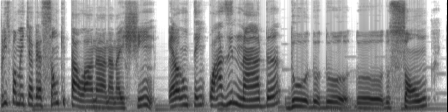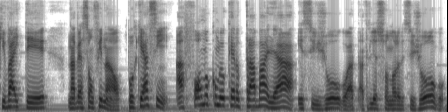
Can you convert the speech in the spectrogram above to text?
principalmente a versão que tá lá na, na, na, Steam, ela não tem quase nada do, do, do, do, do som que vai ter na versão final. Porque assim, a forma como eu quero trabalhar esse jogo, a, a trilha sonora desse jogo,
